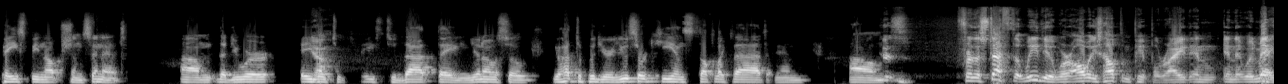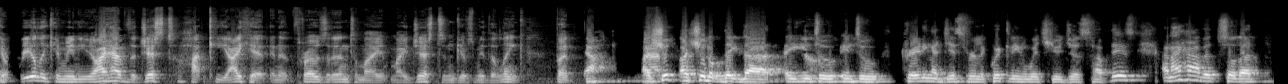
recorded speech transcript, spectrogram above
paste bin options in it um, that you were able yeah. to paste to that thing, you know. So you had to put your user key and stuff like that. And um, for the stuff that we do, we're always helping people, right? And and it would make right. it really convenient. You know, I have the gist hotkey I hit, and it throws it into my my gist and gives me the link. But yeah, I should I should update that into into creating a gist really quickly, in which you just have this, and I have it so that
